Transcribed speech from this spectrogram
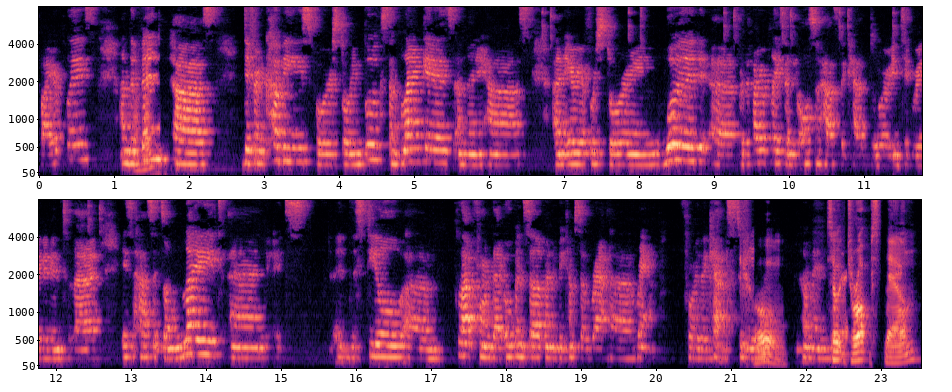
fireplace, and the uh-huh. bench has different cubbies for storing books and blankets, and then it has an area for storing wood uh, for the fireplace, and it also has the cat door integrated into that. It has its own light, and it's the steel um, platform that opens up and it becomes a ra- uh, ramp for the cats to be oh. come in. So it drops down.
